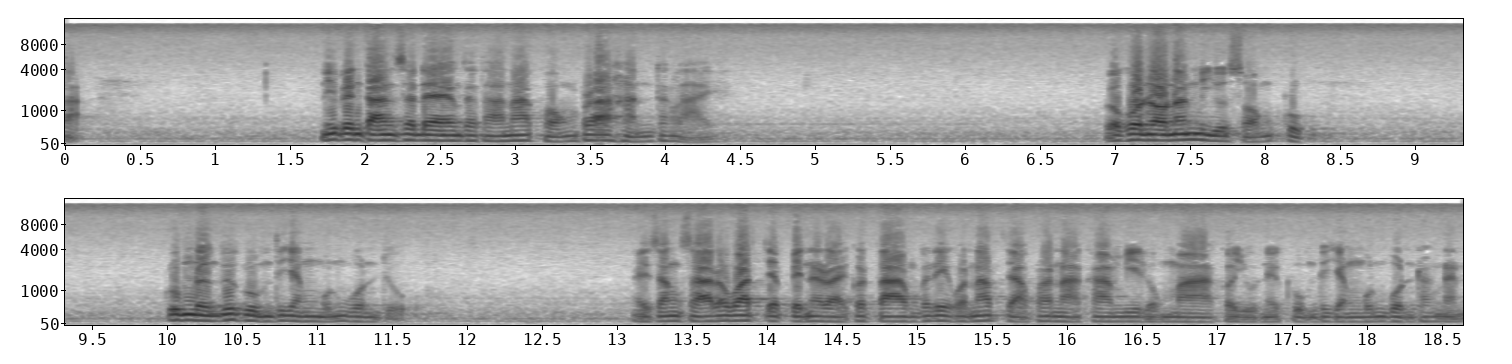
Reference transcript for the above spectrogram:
ตะ นี่เป็นการแสดงสถานะของพระหันทั้งหลายว่าคนเรานั้นมีอยู่สองกลุ่ม กลุ่มหนึ่งคือกลุ่มที่ยังหมุนวนอยู่ ในสังสารวัฏจะเป็นอะไรก็ตามก็เรียกว่านับจากพระนาคามีลงมา ก็อยู่ในกลุ่มที่ยังหมุนวนทั้งนั้น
